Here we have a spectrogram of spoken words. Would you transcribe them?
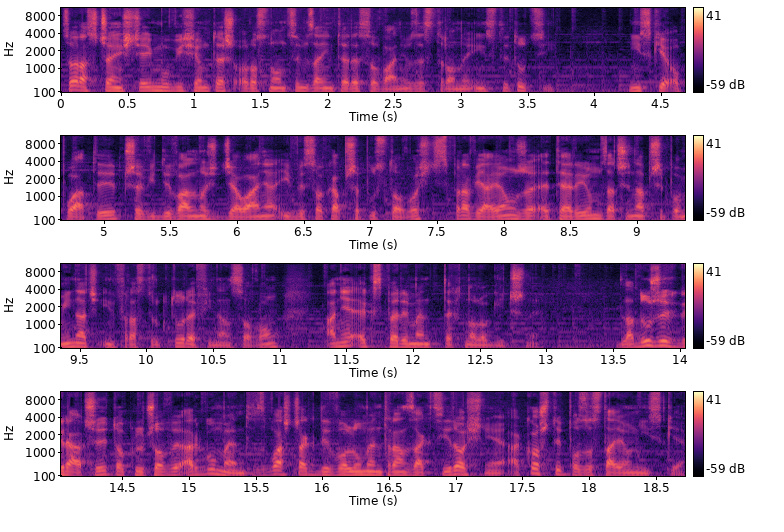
Coraz częściej mówi się też o rosnącym zainteresowaniu ze strony instytucji. Niskie opłaty, przewidywalność działania i wysoka przepustowość sprawiają, że Ethereum zaczyna przypominać infrastrukturę finansową, a nie eksperyment technologiczny. Dla dużych graczy to kluczowy argument, zwłaszcza gdy wolumen transakcji rośnie, a koszty pozostają niskie.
